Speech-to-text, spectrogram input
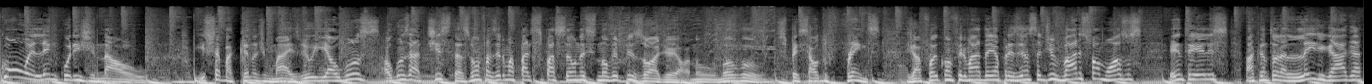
com o elenco original. Isso é bacana demais, viu? E alguns, alguns artistas vão fazer uma participação nesse novo episódio, aí, ó, no novo especial do Friends. Já foi confirmada aí a presença de vários famosos, entre eles a cantora Lady Gaga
